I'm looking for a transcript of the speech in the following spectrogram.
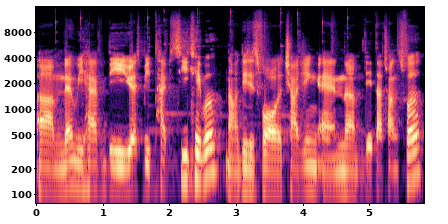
Um, then we have the USB Type C cable. Now this is for charging and um, data transfer.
